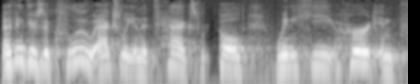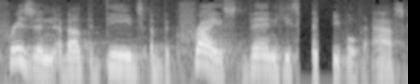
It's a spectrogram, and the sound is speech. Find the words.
And I think there's a clue actually in the text. We're told when he heard in prison about the deeds of the Christ, then he sent people to ask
